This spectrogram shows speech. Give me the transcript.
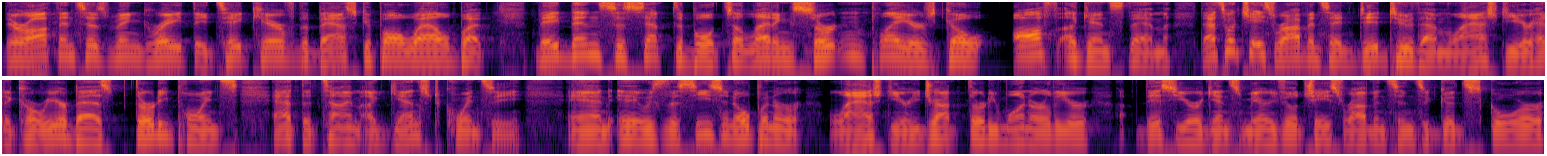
their offense has been great. They take care of the basketball well, but they've been susceptible to letting certain players go off against them. That's what Chase Robinson did to them last year. Had a career best 30 points at the time against Quincy. And it was the season opener last year. He dropped 31 earlier uh, this year against Maryville. Chase Robinson's a good scorer.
